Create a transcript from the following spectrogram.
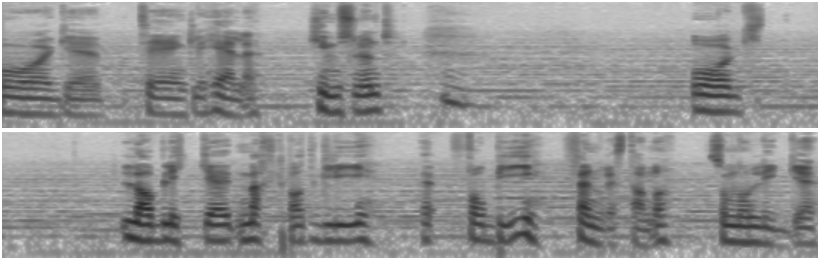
og eh, til egentlig hele Hymslund. Mm. Og la blikket merkbart gli eh, forbi Fenristanna, som nå ligger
